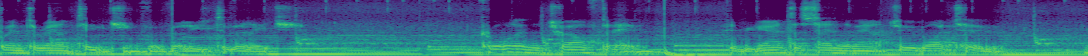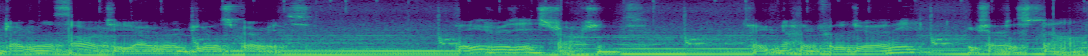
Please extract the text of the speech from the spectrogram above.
went around teaching from village to village. Calling the twelve to him, he began to send them out two by two and gave them authority over impure spirits. These were his instructions. Take nothing for the journey except a staff.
